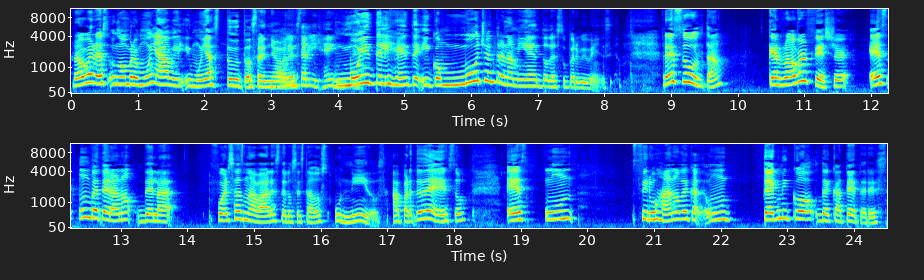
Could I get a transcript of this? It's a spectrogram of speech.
Robert es un hombre muy hábil y muy astuto, Muy señores inteligente. muy inteligente y con mucho entrenamiento de supervivencia. Resulta que Robert Fisher es un veterano de las Fuerzas Navales de los Estados Unidos. Aparte de eso, es un cirujano de un técnico de catéteres.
